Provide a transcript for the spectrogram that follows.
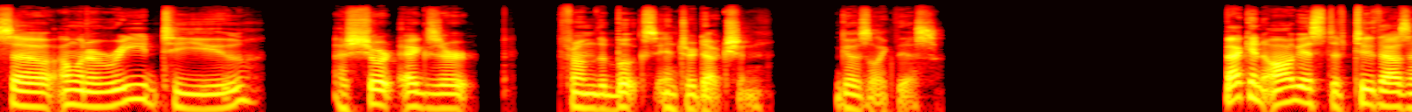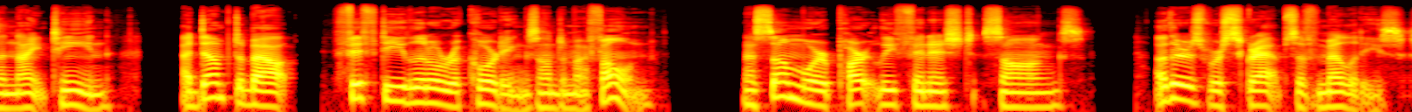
So I want to read to you a short excerpt from the book's introduction. Goes like this. Back in August of 2019, I dumped about 50 little recordings onto my phone. Now, some were partly finished songs, others were scraps of melodies,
